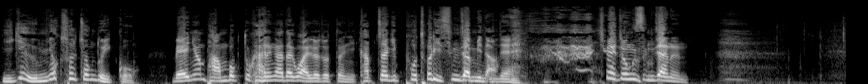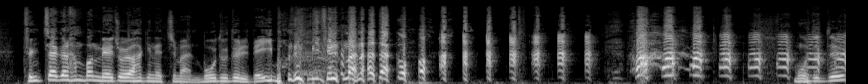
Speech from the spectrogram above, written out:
이게 음력 설정도 있고 매년 반복도 가능하다고 알려줬더니 갑자기 포털이 승자입니다. 네. 최종 승자는 등짝을 한번 내줘야 하긴 했지만 모두들 네이버는 믿을 만하다고. 모두들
